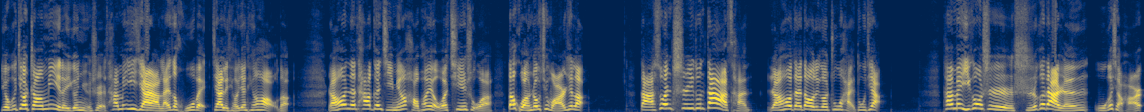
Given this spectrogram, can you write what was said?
有个叫张密的一个女士，他们一家啊来自湖北，家里条件挺好的。然后呢，她跟几名好朋友啊、亲属啊到广州去玩去了，打算吃一顿大餐，然后再到这个珠海度假。他们一共是十个大人，五个小孩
